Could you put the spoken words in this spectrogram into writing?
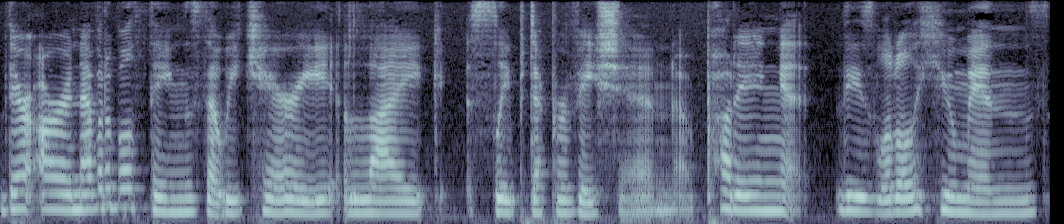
there are inevitable things that we carry, like sleep deprivation, putting these little humans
